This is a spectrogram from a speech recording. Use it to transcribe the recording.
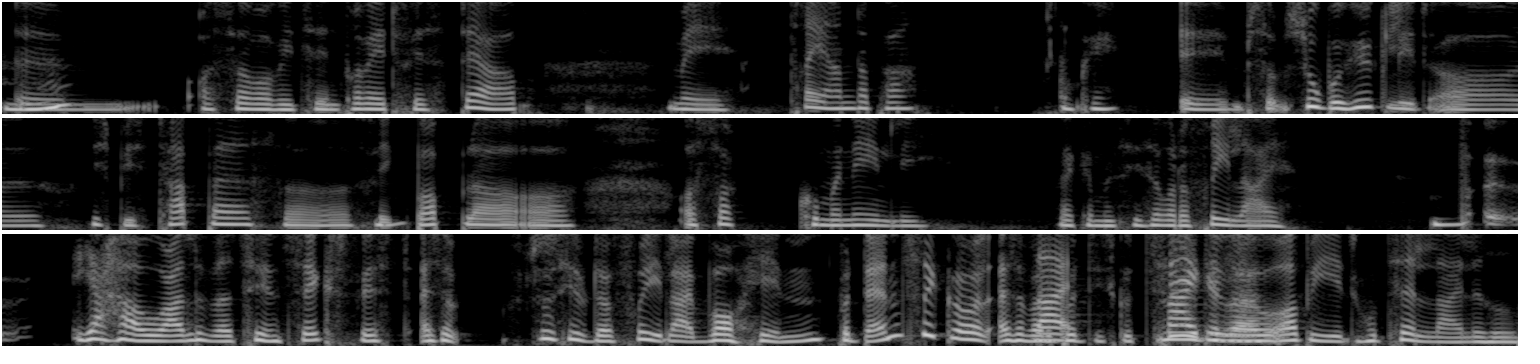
Mhm. Mm-hmm. Øhm, og så var vi til en privatfest derop med tre andre par. Okay. øh, som super hyggeligt, og øh, vi spiste tapas og fik Mhm. bobler, og, og så kunne man egentlig, hvad kan man sige, så var der fri leg. Jeg har jo aldrig været til en sexfest. Altså, så siger du, der er fri leg. Hvorhenne? På dansegulv? Altså, var Nej. det på diskotek? Nej, det var eller? jo oppe i et hotellejlighed.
